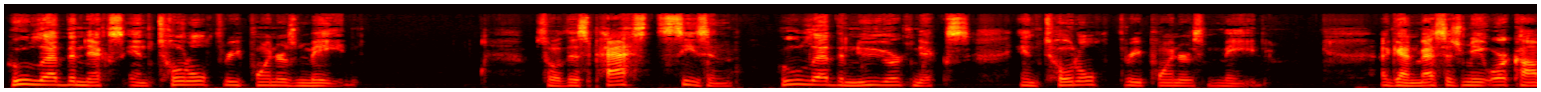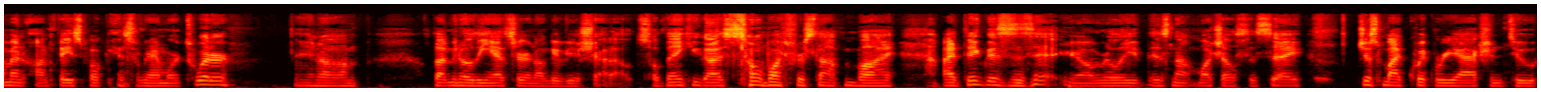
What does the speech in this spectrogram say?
who led the Knicks in total three pointers made? So this past season, who led the New York Knicks in total three pointers made? Again, message me or comment on Facebook, Instagram, or Twitter, and um, let me know the answer, and I'll give you a shout out. So thank you guys so much for stopping by. I think this is it. You know, really, there's not much else to say. Just my quick reaction to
